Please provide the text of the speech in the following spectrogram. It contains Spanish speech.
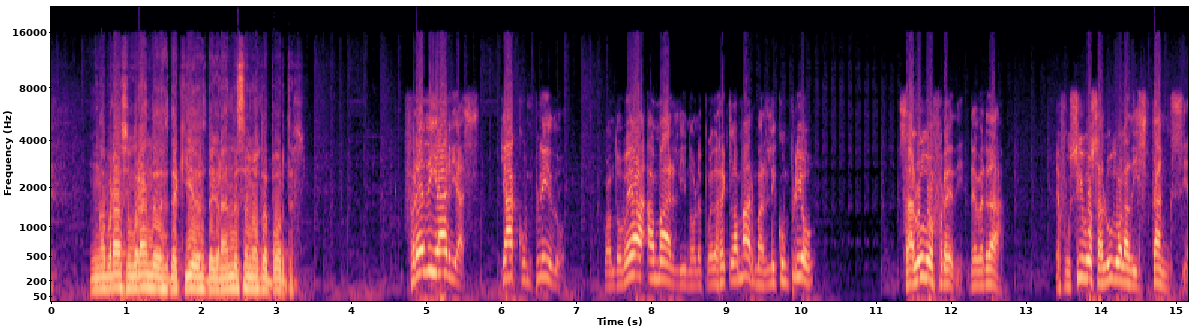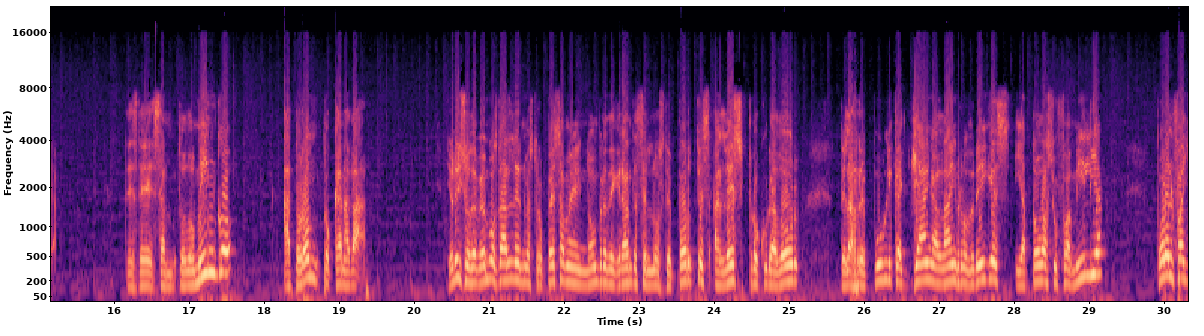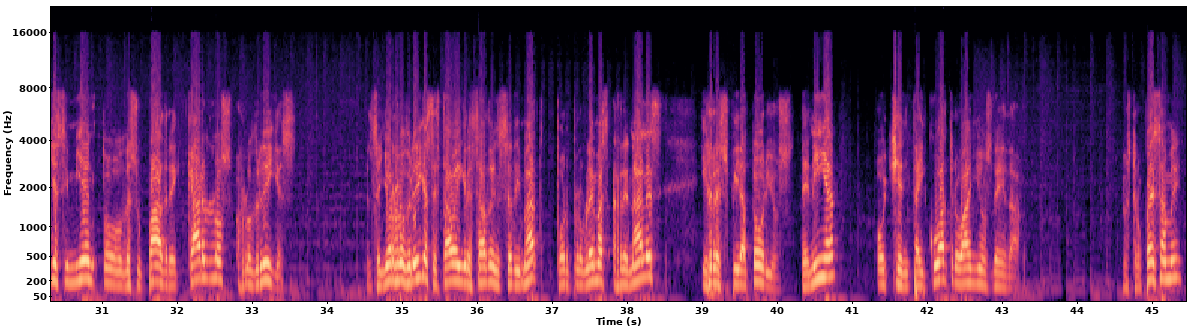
Un abrazo grande desde aquí, desde Grandes en los Deportes. Freddy Arias ya ha cumplido. Cuando vea a Marley no le puede reclamar. Marley cumplió. Saludo Freddy, de verdad. Efusivo saludo a la distancia. Desde Santo Domingo a Toronto, Canadá. Dionisio, debemos darle nuestro pésame en nombre de Grandes en los Deportes al ex procurador de la República, Jean Alain Rodríguez, y a toda su familia por el fallecimiento de su padre, Carlos Rodríguez. El señor Rodríguez estaba ingresado en Sedimat por problemas renales y respiratorios. Tenía 84 años de edad. Nuestro pésame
